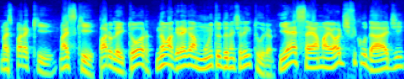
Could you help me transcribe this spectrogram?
mas para que, mas que, para o leitor, não agrega muito durante a leitura. E essa é a maior dificuldade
